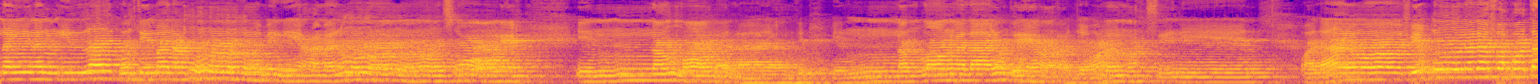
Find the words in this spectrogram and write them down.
نيلا إلا كتب لهم به عمل صالح. إن الله لا يهدي إن الله لا يضيع أجر المحسنين. ولا ينفقون نفقة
